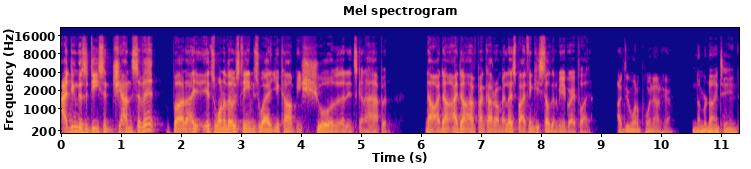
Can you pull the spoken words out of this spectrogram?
I think there's a decent chance of it, but I, it's one of those teams where you can't be sure that it's going to happen. No, I don't. I don't have Pancada on my list, but I think he's still going to be a great player. I do want to point out here number 19,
